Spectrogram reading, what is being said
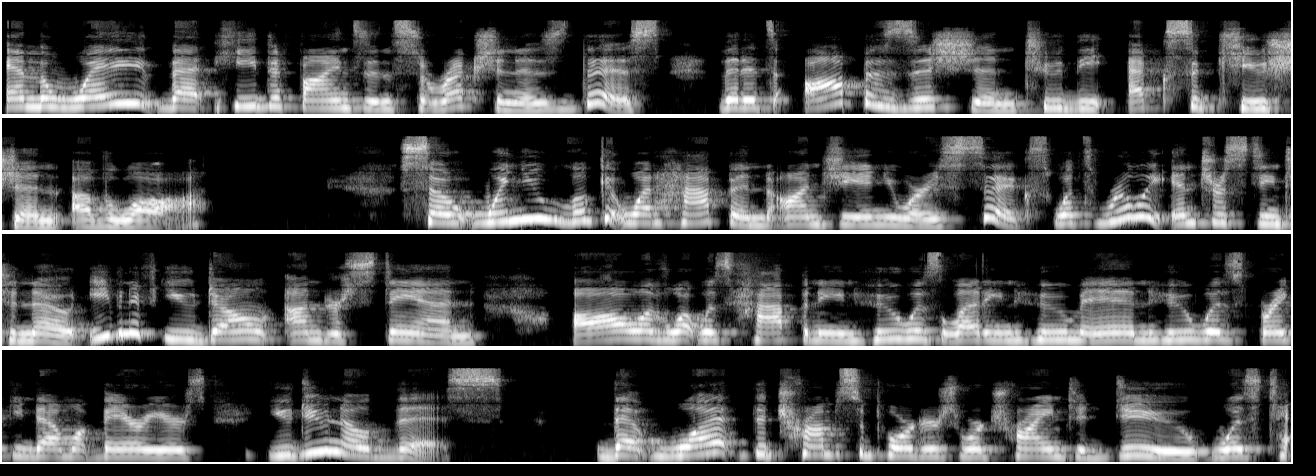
And the way that he defines insurrection is this that it's opposition to the execution of law. So when you look at what happened on January 6th, what's really interesting to note, even if you don't understand all of what was happening, who was letting whom in, who was breaking down what barriers, you do know this that what the Trump supporters were trying to do was to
